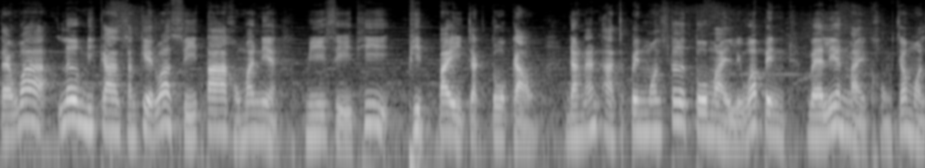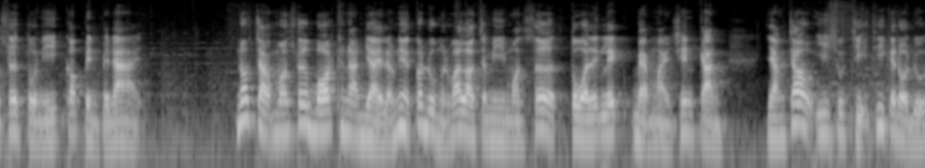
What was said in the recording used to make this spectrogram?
แต่ว่าเริ่มมีการสังเกตว่าสีตาของมันเนี่ยมีสีที่ผิดไปจากตัวเก่า ดังนั้นอาจจะเป็นมอนสเตอร์ตัวใหม่หรือว่าเป็นแวรเลียนใหม่ของเจ้ามอนสเตอร์ตัวนี้ก็เป็นไปได้ นอกจากมอนสเตอร์บอสขนาดใหญ่แล้วเนี่ยก็ดูเหมือนว่าเราจะมีมอนสเตอร์ตัวเล็กๆ แบบใหม่เช่นกัน อย่างเจ้าอีซูจิที่กระโดดอยู่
